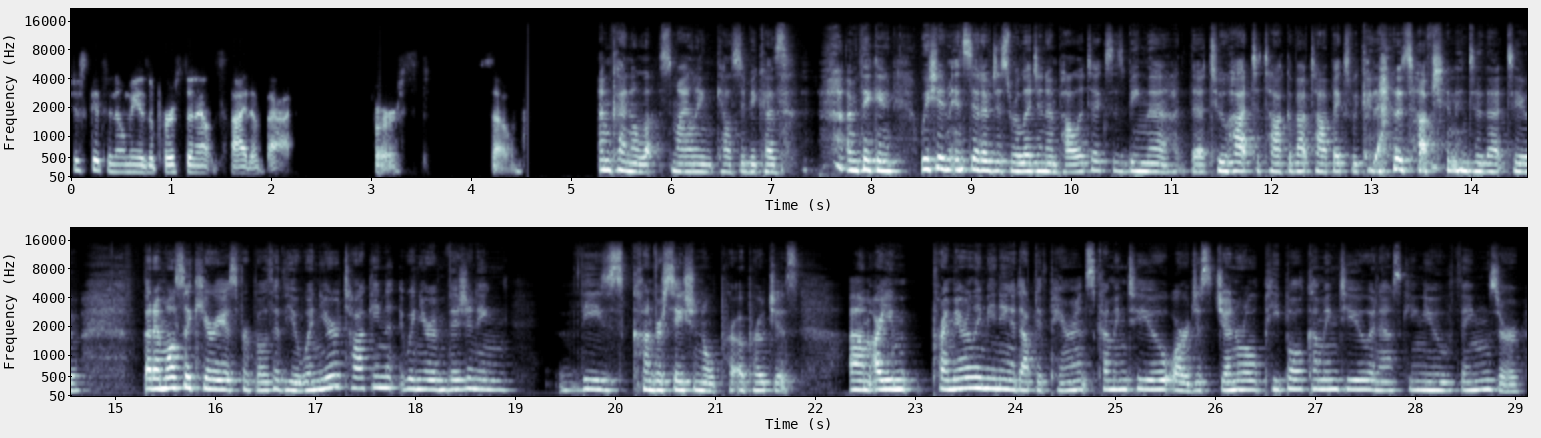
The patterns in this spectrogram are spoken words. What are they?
just get to know me as a person outside of that first. So I'm kind of smiling, Kelsey, because I'm thinking we should instead of just religion and politics as being the the too hot to talk about topics, we could add adoption into that too. But I'm also curious for both of you when you're talking, when you're envisioning these conversational pr- approaches. Um, are you primarily meaning adoptive parents coming to you or just general people coming to you and asking you things or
